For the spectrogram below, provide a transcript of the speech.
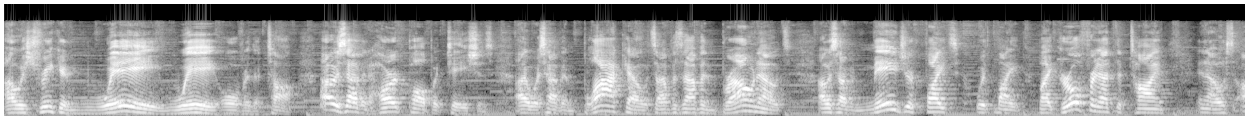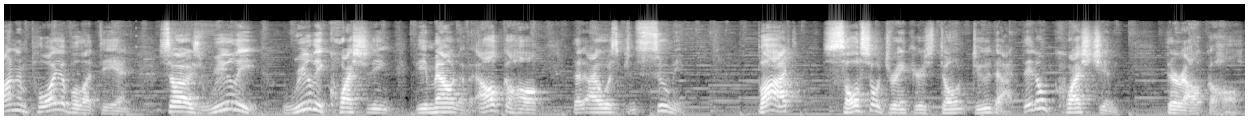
I was drinking way, way over the top. I was having heart palpitations. I was having blackouts. I was having brownouts. I was having major fights with my, my girlfriend at the time and I was unemployable at the end. So I was really, really questioning the amount of alcohol that I was consuming. But social drinkers don't do that. They don't question their alcohol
